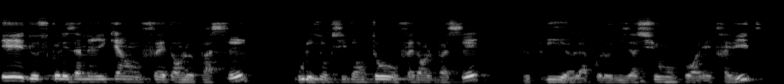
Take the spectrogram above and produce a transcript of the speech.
et de ce que les Américains ont fait dans le passé, ou les Occidentaux ont fait dans le passé, depuis la colonisation pour aller très vite, euh,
